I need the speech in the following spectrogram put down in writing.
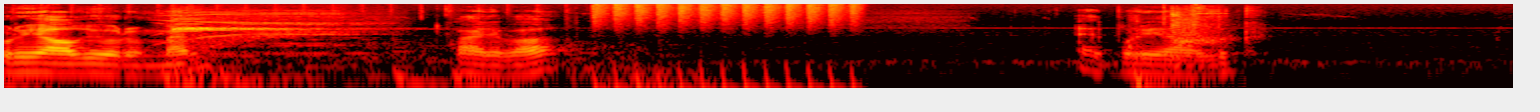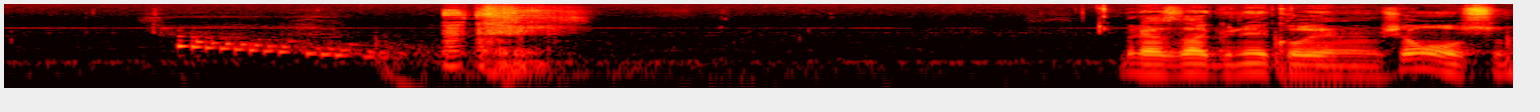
Burayı alıyorum ben. Galiba. Evet burayı aldık. Biraz daha güney kolu yememiş ama olsun.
